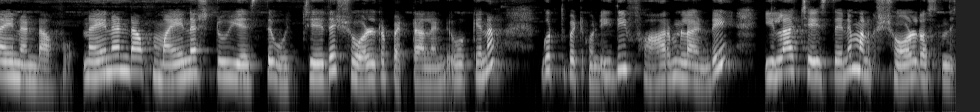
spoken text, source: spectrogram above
nine and half nine and half minus two వేస్తే వచ్చేదే షోల్డర్ పెట్టాలండి ఓకేనా? గుర్తుపెట్టుకోండి ఇది ఫార్ములా అండి. ఇలా చేస్తేనే మనకు షోల్డర్ వస్తుంది.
